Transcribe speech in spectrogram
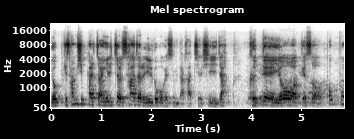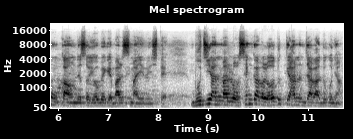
욥기 38장 1절 4절을 읽어보겠습니다. 같이요. 시작. 그때 여호와께서 폭풍 가운데서 욥에게 말씀하여 이르시되 무지한 말로 생각을 어둡게 하는 자가 누구냐?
